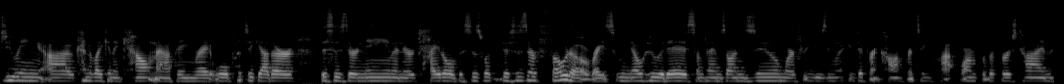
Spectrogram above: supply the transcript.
doing uh, kind of like an account mapping, right? We'll put together this is their name and their title, this is what this is their photo, right? So we know who it is. Sometimes on Zoom, or if you're using like a different conferencing platform for the first time,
